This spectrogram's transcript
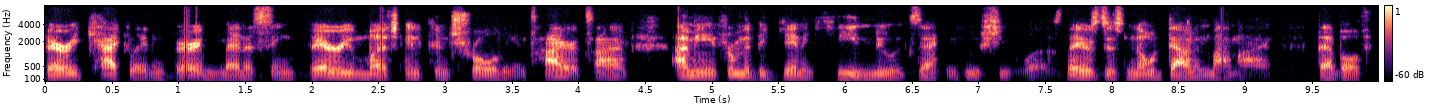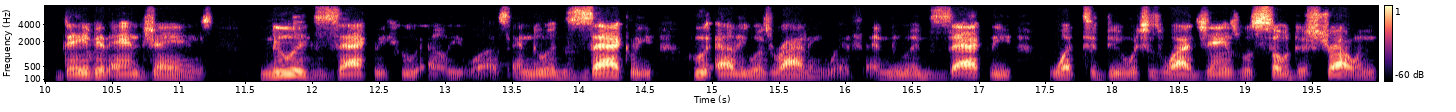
very calculating, very menacing, very much in control the entire time. I mean, from the beginning, he knew exactly who she was. There's just no doubt in my mind that both David and James knew exactly who Ellie was and knew exactly who Ellie was riding with and knew exactly what to do, which is why James was so distraught when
